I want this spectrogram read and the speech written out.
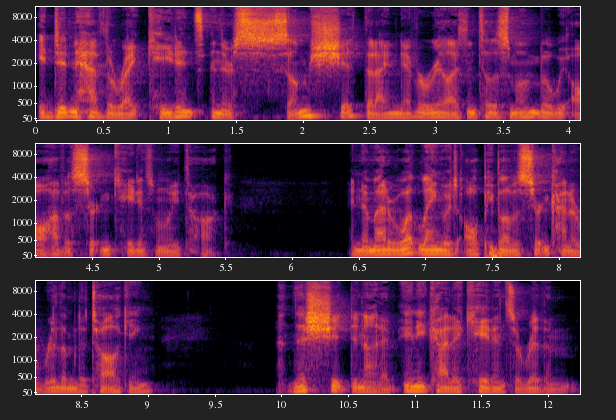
it didn't have the right cadence. And there's some shit that I never realized until this moment, but we all have a certain cadence when we talk. And no matter what language, all people have a certain kind of rhythm to talking. And this shit did not have any kind of cadence or rhythm.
